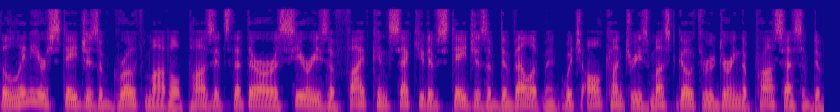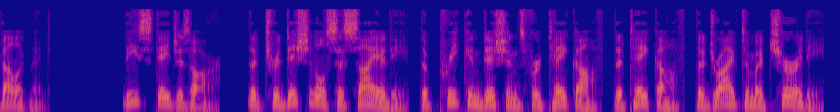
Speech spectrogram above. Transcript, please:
The linear stages of growth model posits that there are a series of five consecutive stages of development which all countries must go through during the process of development. These stages are the traditional society, the preconditions for takeoff, the takeoff, the drive to maturity,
